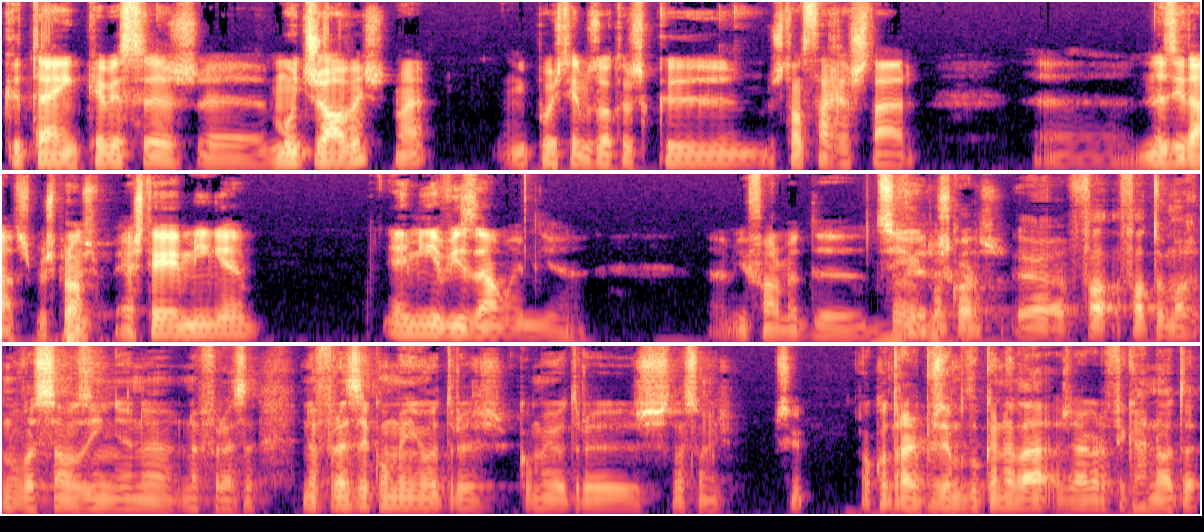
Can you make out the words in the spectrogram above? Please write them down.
que têm cabeças uh, muito jovens, não é? E depois temos outras que estão-se a arrastar nas idades. Mas pronto, esta é a minha, é a minha visão, é a minha, a minha forma de, de Sim, ver concordo. Uh, falta uma renovaçãozinha na, na França. Na França como em outras, como em outras seleções. Sim. Ao contrário, por exemplo, do Canadá, já agora fica a nota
